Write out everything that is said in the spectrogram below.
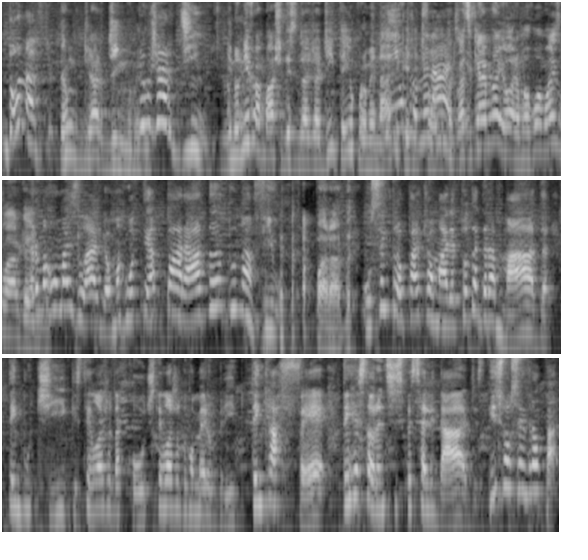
do navio. Tem um jardim no Tem meio. um jardim. E no nível abaixo desse jardim tem o promenade, Tem o que a gente falou promenade, outra classe, que é maior, é uma rua mais larga ainda. Era uma rua mais larga, uma rua que tem a parada do navio. A parada. O Central Park é uma área toda gramada, tem boutiques, tem loja da Coach, tem loja do Romero Brito, tem café, tem restaurantes de especialidades. Isso é o Central Park.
